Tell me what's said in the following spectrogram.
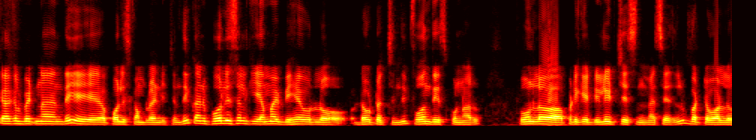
కేకలు పెట్టినది పోలీస్ కంప్లైంట్ ఇచ్చింది. కానీ పోలీసులకి ఎంఐ బిహేవియర్లో డౌట్ వచ్చింది. ఫోన్ తీసుకున్నారు. ఫోన్లో అప్పటికే డిలీట్ చేసిన మెసేజ్లు బట్ వాళ్ళు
